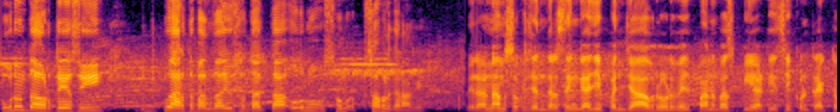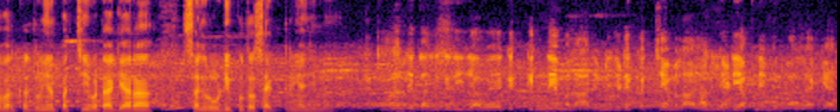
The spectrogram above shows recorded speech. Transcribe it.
ਪੂਰਨ ਤੌਰ ਤੇ ਅਸੀਂ ਭਾਰਤ ਬੰਦ ਦਾ ਜੋ ਸੱਦਾ ਦਿੱਤਾ, ਉਹਨੂੰ ਸਫਲ ਕਰਾਂਗੇ। ਮੇਰਾ ਨਾਮ ਸੁਖਜਿੰਦਰ ਸਿੰਘ ਹੈ ਜੀ। Punjab roadways Punbus PRTC contract worker union 25 ਵਟਾ 11 ਸੰਗਰੂਰ ਡਿਪੂ ਤੋਂ ਸੈਕਟਰੀ ਹਾਂ ਜੀ ਮੈਂ। ਸਾਹਿਬ ਜੇ ਗੱਲ ਕਰੀ ਜਾਵੇ ਕਿ ਕਿੰਨੇ ਮੁਲਾਜ਼ਮ ਨੇ ਜਿਹੜੇ ਕੱਚੇ ਮੁਲਾਜ਼ਮ ਨੇ ਜਿਹੜੇ ਆਪਣੀਆਂ ਮੰਗਾਂ ਲੈ ਕੇ ਅੱਜ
